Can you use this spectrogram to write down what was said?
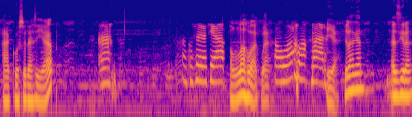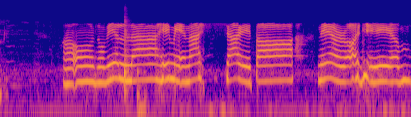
aku sudah siap. Ah. Aku sudah siap. Allahu Akbar. Allahu Akbar. Iya, silahkan. Azira. A'udzu billahi minasy syaithanir rajim.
